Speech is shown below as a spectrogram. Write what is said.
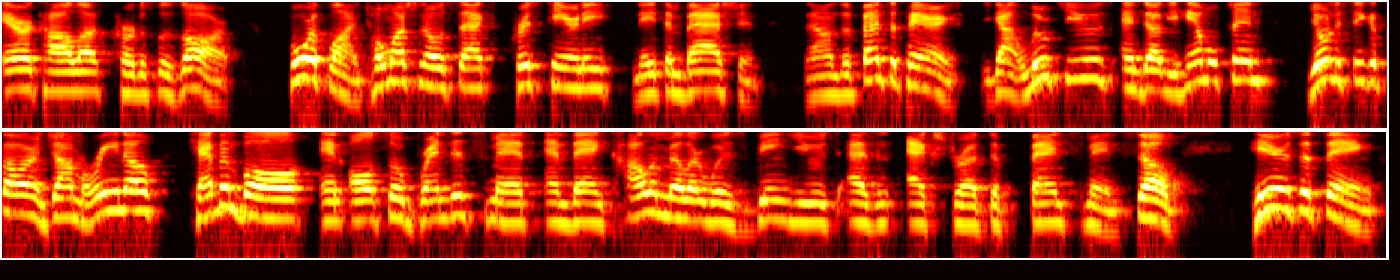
Erik Haula, Curtis Lazar. Fourth line, Tomas Nosek, Chris Tierney, Nathan Bastian. Now on the defensive pairings, you got Luke Hughes and Dougie Hamilton, Jonas Siegenthaler and John Marino, Kevin Bahl, and also Brendan Smith. And then Colin Miller was being used as an extra defenseman. So here's the thing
